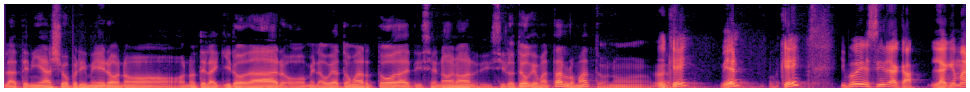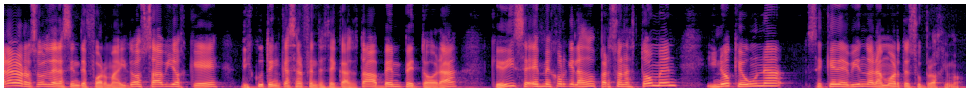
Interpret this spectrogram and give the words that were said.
la tenía yo primero, no, o no te la quiero dar, o me la voy a tomar toda. Y te dice, no, no, y si lo tengo que matar, lo mato. No, ¿Ok? ¿Bien? ¿Ok? Y voy a decir acá. La quemará lo resuelve de la siguiente forma. Hay dos sabios que discuten qué hacer frente a este caso. Estaba Ben Petora, que dice, es mejor que las dos personas tomen y no que una se quede viendo la muerte de su prójimo.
